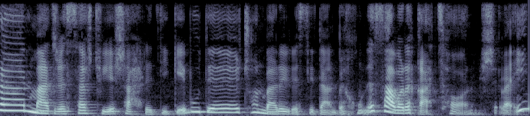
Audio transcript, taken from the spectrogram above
ظاهرا مدرسهش توی شهر دیگه بوده چون برای رسیدن به خونه سوار قطار میشه و این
